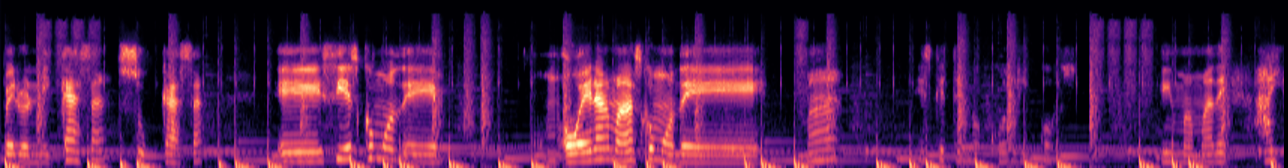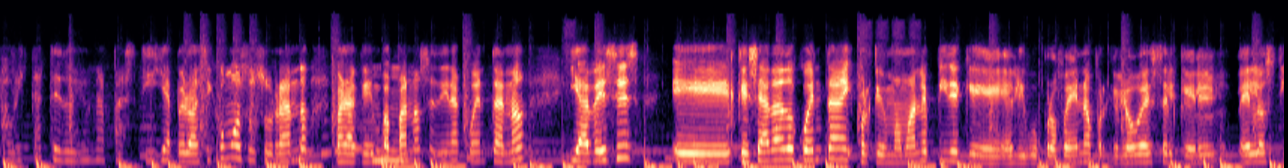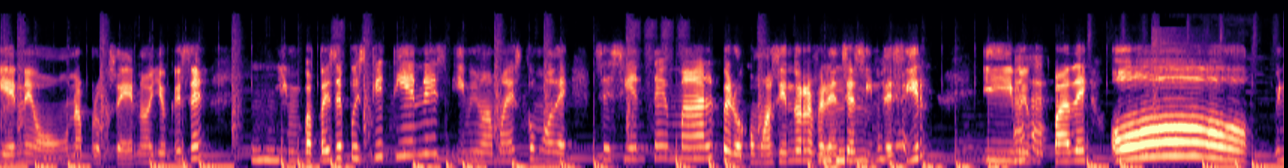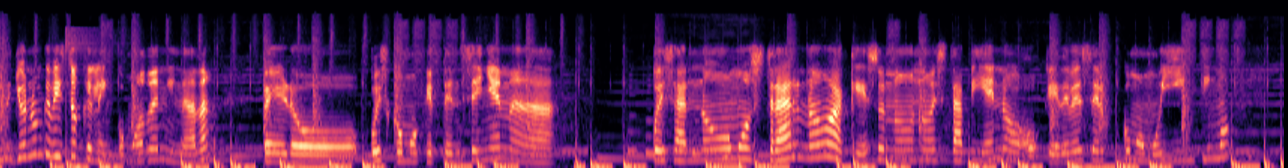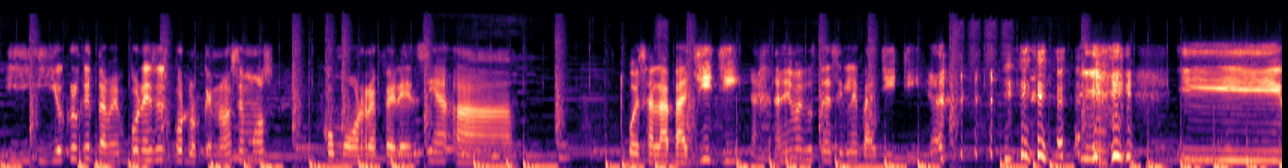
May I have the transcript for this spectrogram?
pero en mi casa, su casa, eh, sí es como de, o era más como de, ma, es que tengo cólicos. Y mamá de, ay, ahorita te doy una pastilla, pero así como susurrando para que mi papá no se diera cuenta, ¿no? Y a veces eh, que se ha dado cuenta, porque mi mamá le pide que el ibuprofeno, porque luego es el que él, los tiene, o una proxeno, yo qué sé. Y mi papá dice, pues, ¿qué tienes? Y mi mamá es como de, se siente mal, pero como haciendo referencia sin decir. Y mi papá de, oh, yo nunca he visto que le incomoden ni nada, pero pues como que te enseñan a, pues a no mostrar, ¿no? A que eso no, no está bien o, que debe ser como muy íntimo. Y, yo creo que también por eso es por lo que no hacemos como referencia a pues a la Bajiji. A mí me gusta decirle Bajiji. y,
